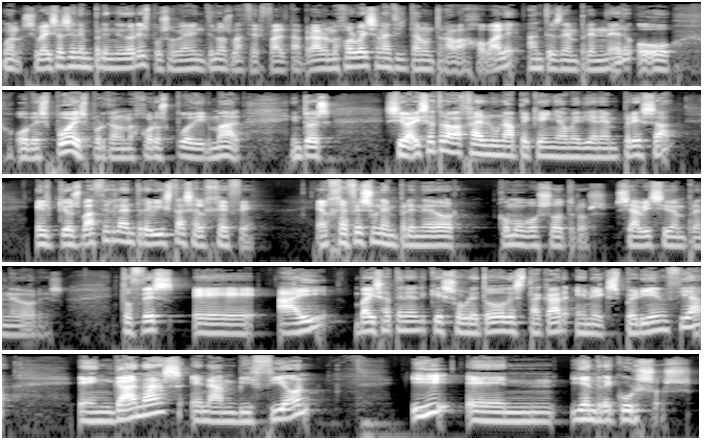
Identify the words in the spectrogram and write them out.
bueno, si vais a ser emprendedores, pues obviamente no os va a hacer falta, pero a lo mejor vais a necesitar un trabajo, ¿vale? Antes de emprender o, después, porque a lo mejor os puede ir mal. Entonces, si vais a trabajar en una pequeña o mediana empresa, el que os va a hacer la entrevista es el jefe. El jefe es un emprendedor, como vosotros, si habéis sido emprendedores. Entonces, eh, ahí vais a tener que sobre todo destacar en experiencia, en ganas, en ambición y en, y en recursos.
